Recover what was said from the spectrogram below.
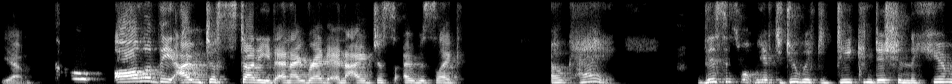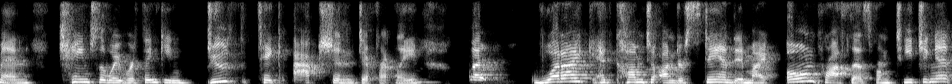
Yeah. So all of the I just studied and I read and I just I was like, okay, this is what we have to do. We have to decondition the human, change the way we're thinking, do take action differently. Mm-hmm. But what I had come to understand in my own process from teaching it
